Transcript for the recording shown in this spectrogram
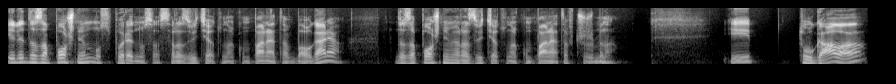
или да започнем успоредно с развитието на компанията в България, да започнем развитието на компанията в чужбина. И тогава,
